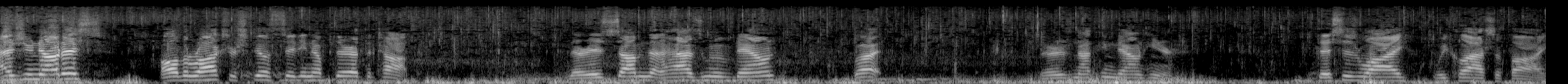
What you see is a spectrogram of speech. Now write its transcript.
As you notice, all the rocks are still sitting up there at the top. There is some that has moved down, but there's nothing down here. This is why we classify.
